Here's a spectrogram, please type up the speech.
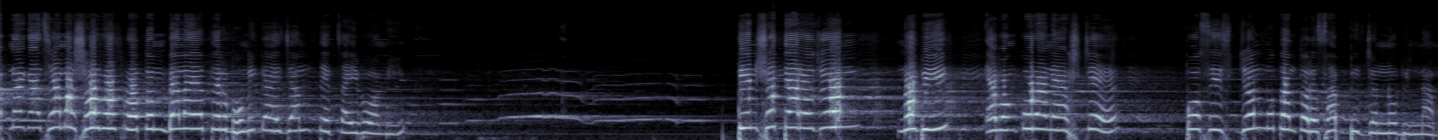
আপনার কাছে আমার সর্বপ্রথম বেলায়েতের ভূমিকায় জানতে চাইব আমি। তিনশো তেরো জন নবী এবং কোরআনে আসছে পঁচিশ জন মতান্তরে ছাব্বিশ জন নবীর নাম।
